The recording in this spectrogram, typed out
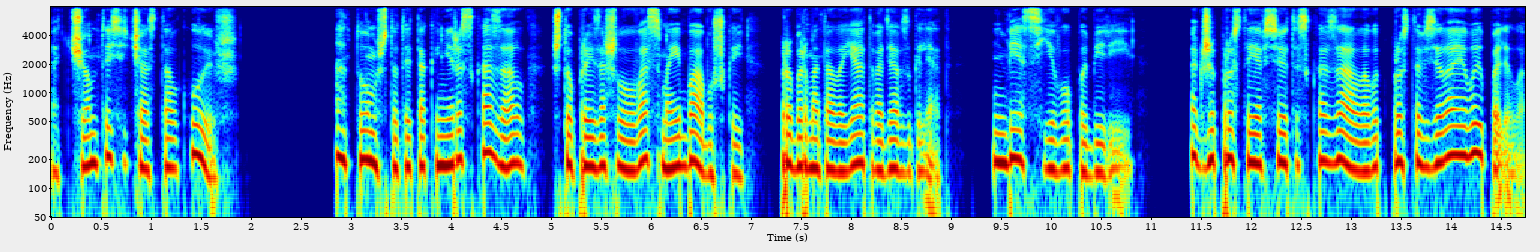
О чем ты сейчас толкуешь? «О том, что ты так и не рассказал, что произошло у вас с моей бабушкой», пробормотала я, отводя взгляд. «Бес его побери. Как же просто я все это сказала, вот просто взяла и выпалила».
